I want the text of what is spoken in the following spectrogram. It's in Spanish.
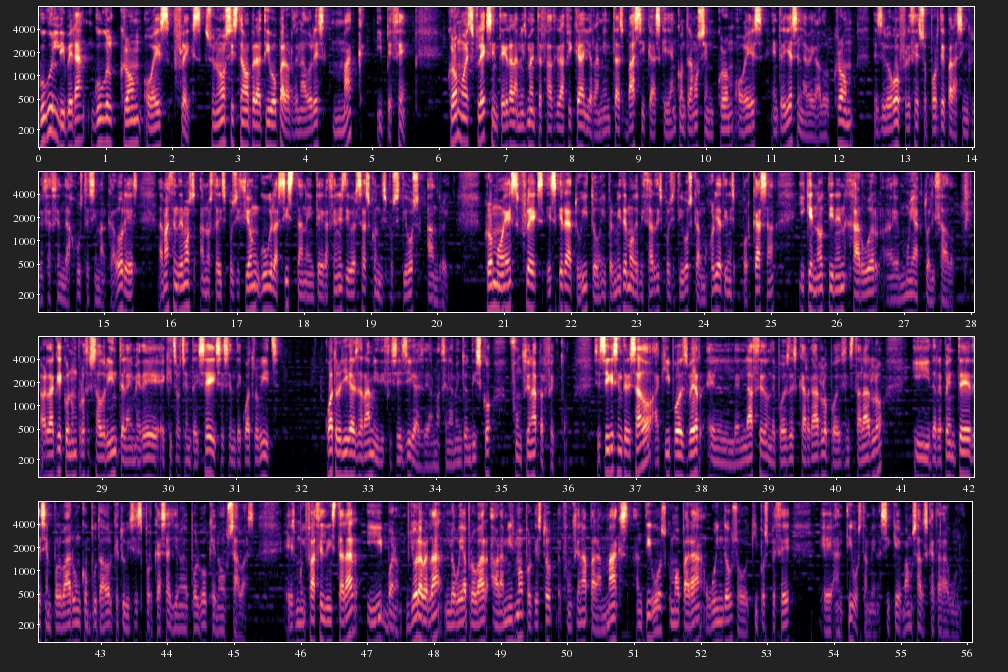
Google libera Google Chrome OS Flex, su nuevo sistema operativo para ordenadores Mac y PC. Chrome OS Flex integra la misma interfaz gráfica y herramientas básicas que ya encontramos en Chrome OS, entre ellas el navegador Chrome. Desde luego ofrece soporte para sincronización de ajustes y marcadores. Además tendremos a nuestra disposición Google Assistant e integraciones diversas con dispositivos Android. Chrome OS Flex es gratuito y permite modernizar dispositivos que a lo mejor ya tienes por casa y que no tienen hardware eh, muy actualizado. La verdad que con un procesador Intel AMD X86 64 bits 4 GB de RAM y 16 GB de almacenamiento en disco funciona perfecto. Si sigues interesado, aquí puedes ver el enlace donde puedes descargarlo, puedes instalarlo y de repente desempolvar un computador que tuvieses por casa lleno de polvo que no usabas. Es muy fácil de instalar y bueno, yo la verdad lo voy a probar ahora mismo porque esto funciona para Macs antiguos como para Windows o equipos PC eh, antiguos también, así que vamos a rescatar alguno.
